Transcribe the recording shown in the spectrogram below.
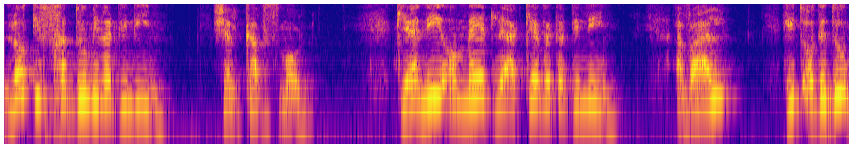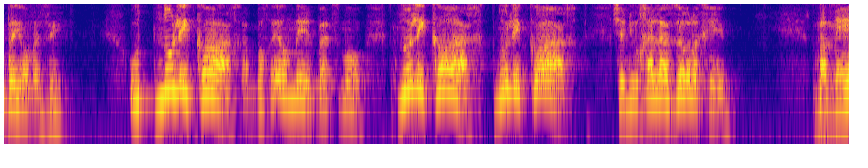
לא תפחדו מן הדינים של קו שמאל, כי אני עומד לעכב את הדינים, אבל התעודדו ביום הזה, ותנו לי כוח, הבורא אומר בעצמו, תנו לי כוח, תנו לי כוח, שאני אוכל לעזור לכם. במה?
